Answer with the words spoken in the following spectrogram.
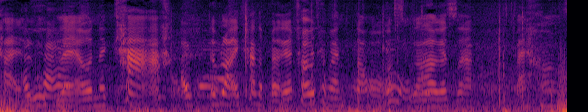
ถ่ายรูปแล้วนะคะเรียบร้อยค่ะต่อไปก็เข้าไปทำงานต่อแล้วก็จะไปห้อง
